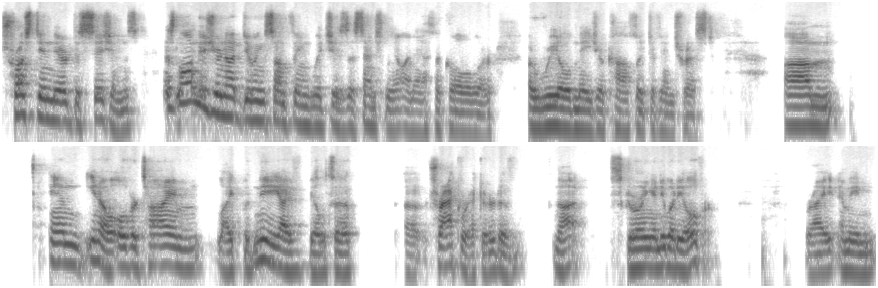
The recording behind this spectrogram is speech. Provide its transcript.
trust in their decisions as long as you're not doing something which is essentially unethical or a real major conflict of interest. Um, and you know, over time, like with me, I've built a, a track record of not screwing anybody over, right? I mean,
